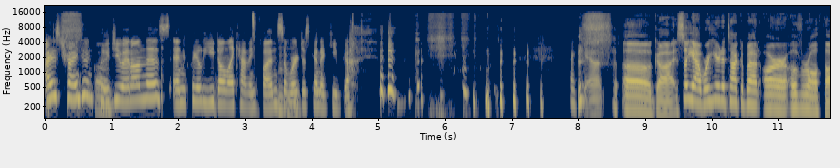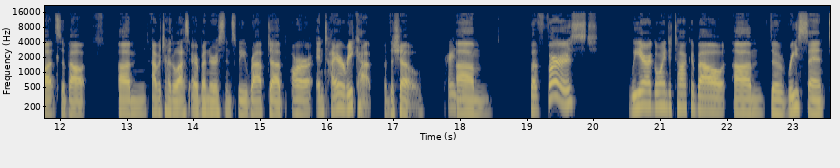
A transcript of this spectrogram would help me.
I was trying to include Um, you in on this, and clearly you don't like having fun, so we're just gonna keep going. I can't. Oh god. So yeah, we're here to talk about our overall thoughts about um Avatar the Last Airbender since we wrapped up our entire recap of the show. Crazy. Um but first, we are going to talk about um the recent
